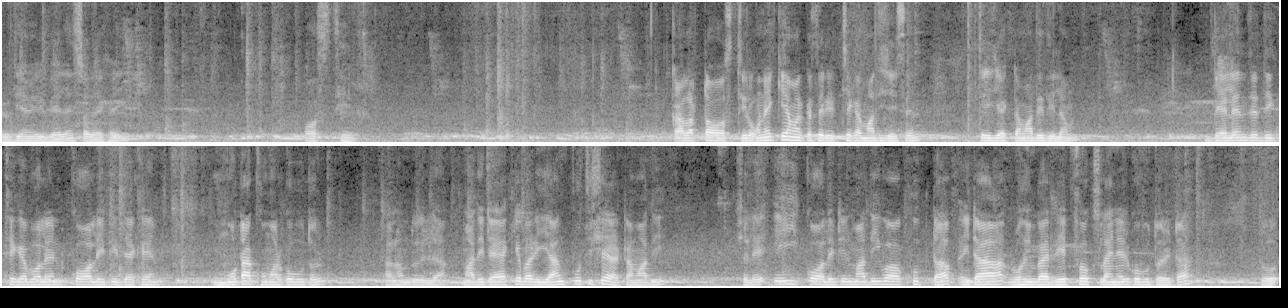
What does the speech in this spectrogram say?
যদি আমি ব্যালেন্সটা দেখাই, অস্থির। কালারটা অস্থির। অনেকে আমার কাছে রেড চেকার মাদি চাইছেন। এই যে একটা মাদি দিলাম। ব্যালেন্সের দিক থেকে বলেন কোয়ালিটি দেখেন, মোটা খোমার কবুতর, আলহামদুলিল্লাহ। মাদিটা একেবারে ইয়াং পঁচিশের একটা মাদি। আসলে এই কোয়ালিটির মাদি বা খুব টাফ এটা রহিম ভাইয়ের রেড ফক্স লাইনের কবুতর এটা। তো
